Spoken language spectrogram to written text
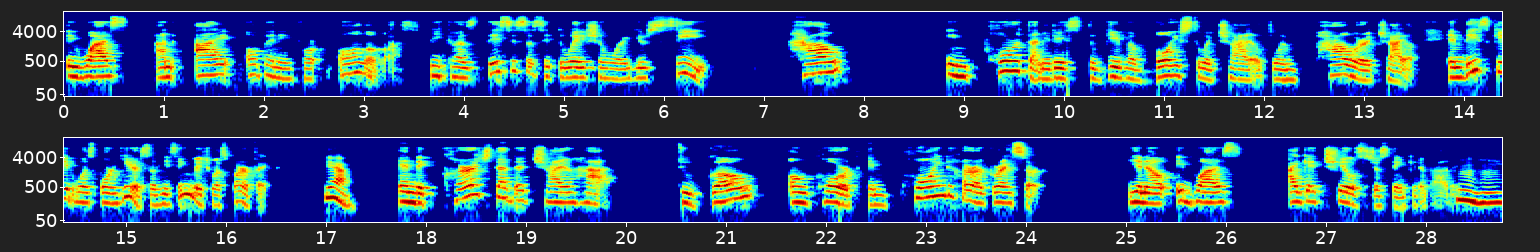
It was an eye opening for all of us because this is a situation where you see how important it is to give a voice to a child, to empower a child. And this kid was born here, so his English was perfect. yeah. And the courage that the child had to go on court and point her aggressor, you know, it was, I get chills just thinking about it. hmm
